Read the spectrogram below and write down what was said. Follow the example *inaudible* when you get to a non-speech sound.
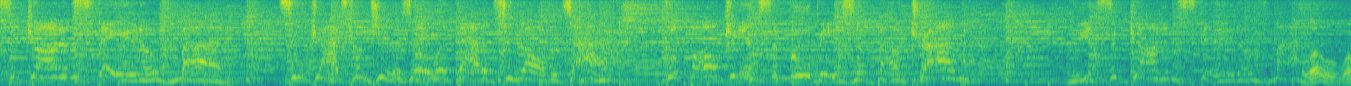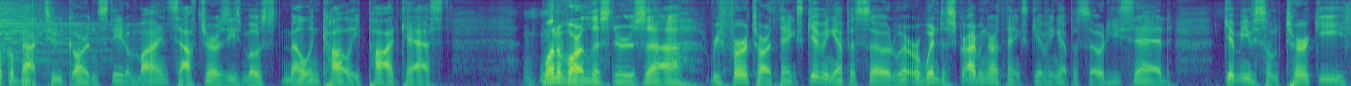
It's a garden state of mind. Two guys from Jersey with attitude all the time. Football kids and movies about crime. It's a garden state of mind. Hello, and welcome back to Garden State of Mind, South Jersey's most melancholy podcast. One of our listeners uh, referred to our Thanksgiving episode, or when describing our Thanksgiving episode, he said, Get me some turkey,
